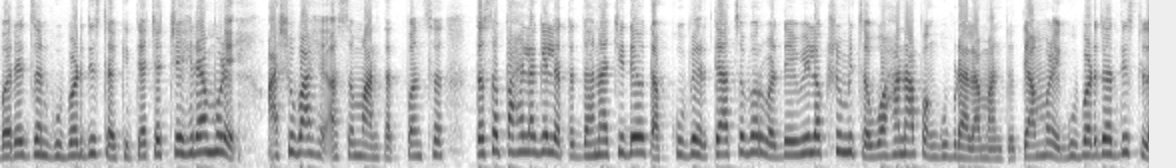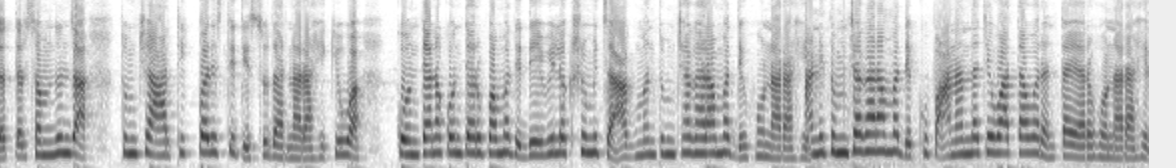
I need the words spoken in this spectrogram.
बरेच जण घुबड दिसलं की त्याच्या चेहऱ्यामुळे अशुभ आहे असं मानतात. पण स तसं पाहायला गेलं तर धनाची देवता कुबेर त्याचबरोबर देवी लक्ष्मीचं वाहन आपण घुबडाला मानतो. त्यामुळे घुबड जर दिसलं तर समजून जा तुमची आर्थिक परिस्थिती सुधारणार आहे किंवा कोणत्या ना कोणत्या रूपामध्ये देवी लक्ष्मीचं आगमन तुमच्या घरामध्ये होणार आहे. आणि तुमच्या घरामध्ये खूप आनंदाचे वातावरण तयार होणार आहे.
